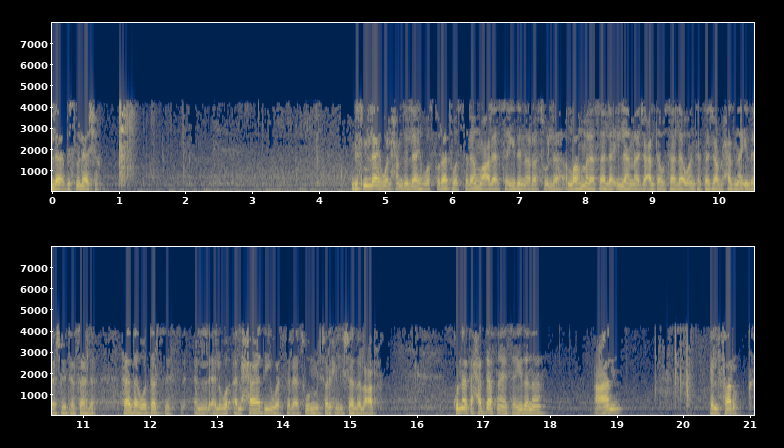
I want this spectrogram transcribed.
لا بسم الله يا شيخ. بسم الله والحمد لله والصلاة والسلام على سيدنا رسول الله. اللهم لا سهل إلا ما جعلته سهلا وأنت تجعل الحزن إذا شئت سهلا. هذا هو الدرس الحادي والثلاثون من شرح لشاذ العرف. كنا تحدثنا يا سيدنا عن الفرق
